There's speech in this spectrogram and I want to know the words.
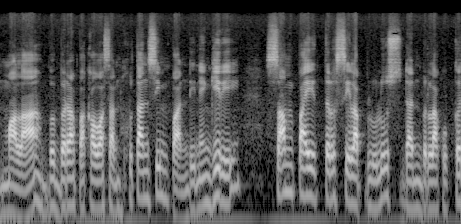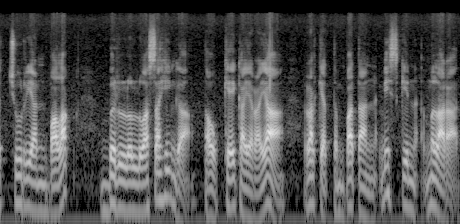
Malah beberapa kawasan hutan simpan di Nenggiri sampai tersilap lulus dan berlaku kecurian balak berleluasa hingga tauke kaya raya rakyat tempatan miskin melarat.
